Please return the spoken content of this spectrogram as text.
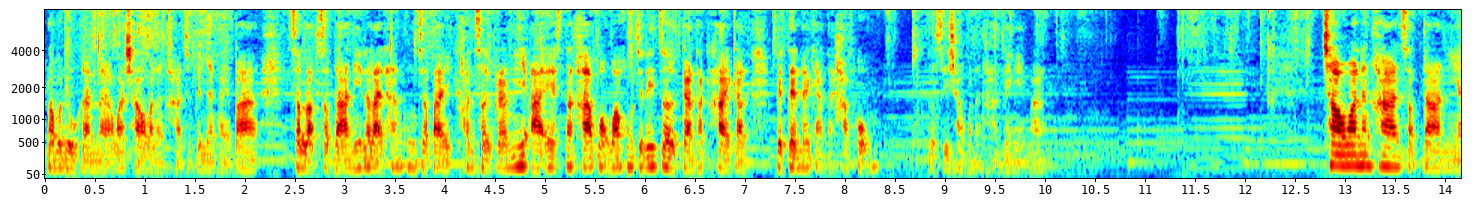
เรามาดูกันนะว่าชาววันอังคารจะเป็นยังไงบ้างสำหรับสัปดาห์นี้หลายๆท่านคงจะไปคอนเสิร์ต Grammy RS นะครับหวังว่าคงจะได้เจอกันทักทายกันไปเต้นด้วยกันนะครับผมดูซิชาววันอังคารเป็นยังไงบ้าง ชาววันอังคารสัปดาห์นี้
